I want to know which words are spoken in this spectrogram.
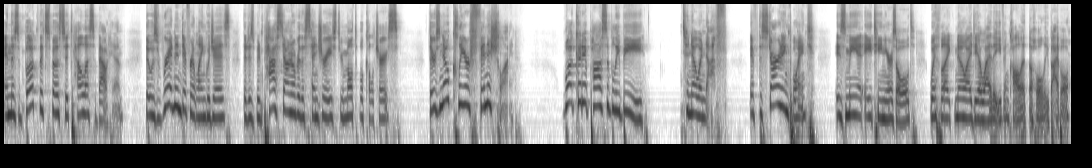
and this book that's supposed to tell us about him, that was written in different languages, that has been passed down over the centuries through multiple cultures, there's no clear finish line. What could it possibly be to know enough? If the starting point is me at 18 years old with like no idea why they even call it the Holy Bible.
